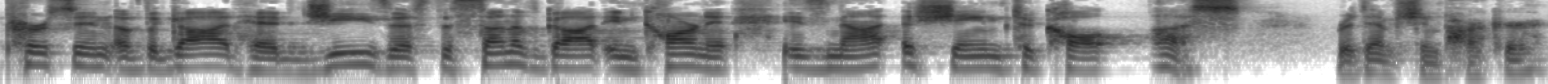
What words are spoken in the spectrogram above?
person of the Godhead, Jesus, the Son of God incarnate, is not ashamed to call us, Redemption Parker,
